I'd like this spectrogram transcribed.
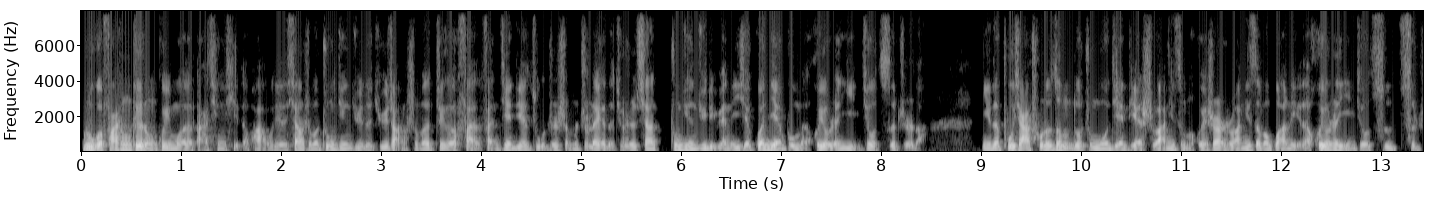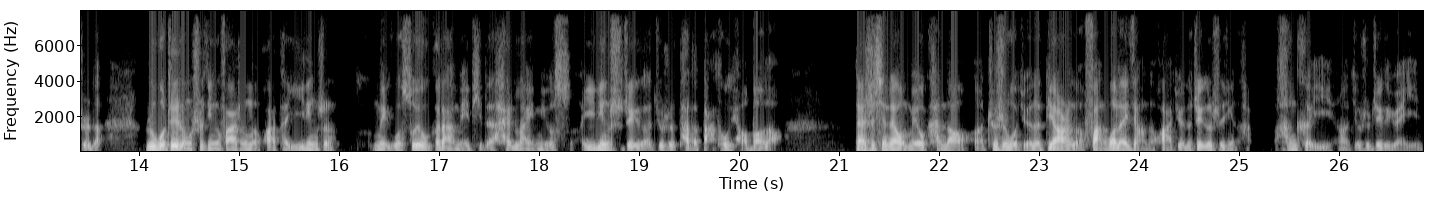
如果发生这种规模的大清洗的话，我觉得像什么中情局的局长、什么这个反反间谍组织什么之类的，就是像中情局里边的一些关键部门，会有人引咎辞职的。你的部下出了这么多中共间谍，是吧？你怎么回事，是吧？你怎么管理的？会有人引咎辞辞职的。如果这种事情发生的话，他一定是美国所有各大媒体的 headline news，一定是这个就是它的大头条报道。但是现在我没有看到啊，这是我觉得第二个。反过来讲的话，觉得这个事情很很可疑啊，就是这个原因。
